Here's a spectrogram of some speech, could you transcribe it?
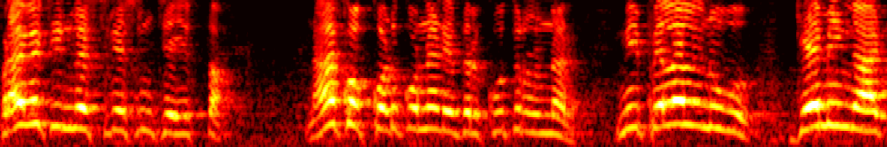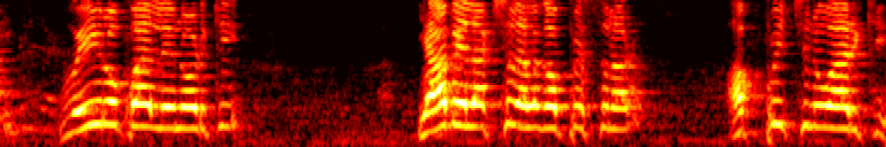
ప్రైవేట్ ఇన్వెస్టిగేషన్ చేయిస్తాం. నాకు ఒక కొడుకు ఉన్నాడు ఇద్దరు కూతురు ఉన్నారు. నీ పిల్లలు నువ్వు గేమింగ్ ఆడి వెయ్యి రూపాయలు లేనోడికి యాభై లక్షలు ఎలాగొప్పిస్తున్నారు అప్పు ఇచ్చిన వారికి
